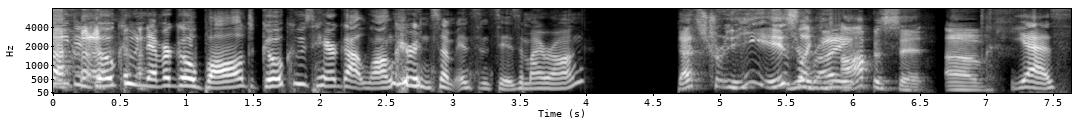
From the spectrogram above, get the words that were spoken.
only did Goku never go bald, Goku's hair got longer in some instances. Am I wrong? That's true. He is You're like right. the opposite of Yes.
